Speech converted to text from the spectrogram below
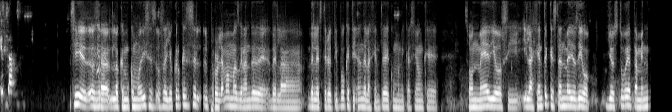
está, Sí, o sea, lo que como dices, o sea, yo creo que ese es el, problema más grande de, la, del estereotipo que tienen de la gente de comunicación, que son medios y, la gente que está en medios, digo, yo estuve también,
